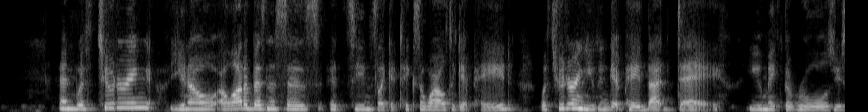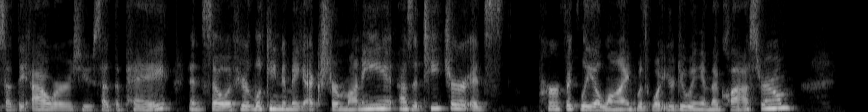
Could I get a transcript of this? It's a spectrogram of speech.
And with tutoring, you know, a lot of businesses, it seems like it takes a while to get paid. With tutoring, you can get paid that day. You make the rules, you set the hours, you set the pay. And so if you're looking to make extra money as a teacher, it's perfectly aligned with what you're doing in the classroom.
